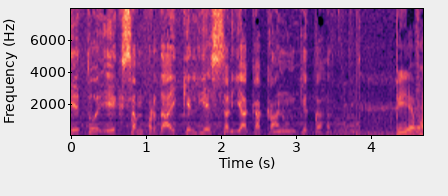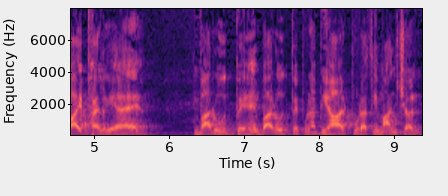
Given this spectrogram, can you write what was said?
ये तो एक संप्रदाय के लिए सरिया का कानून के तहत। पीएफआई फैल गया है। बारूद पे है। बारूद पे पूरा बिहार पूरा सीमांचल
